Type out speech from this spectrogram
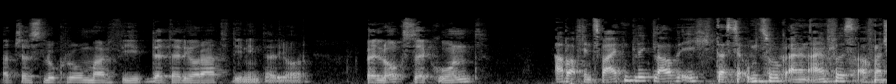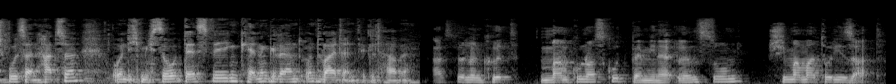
Acest lucru m-ar fi deteriorat din interior. Pe loc secund, aber auf den zweiten Blick glaube ich, dass der Umzug einen Einfluss auf mein Schwulsein hatte und ich mich so deswegen kennengelernt und weiterentwickelt habe. Astfel încât m-am cunoscut pe mine însumi și m-am maturizat.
